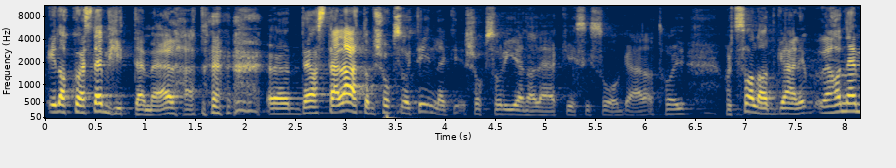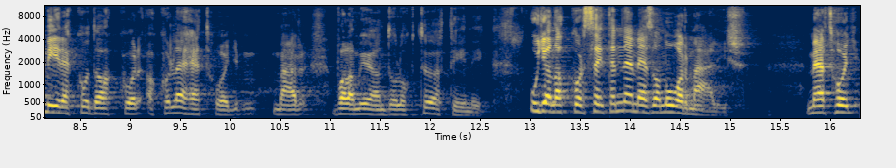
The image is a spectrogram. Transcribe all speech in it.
Én akkor ezt nem hittem el, hát, de aztán látom sokszor, hogy tényleg sokszor ilyen a lelkészi szolgálat, hogy, hogy szaladgálni, mert ha nem érek oda, akkor, akkor lehet, hogy már valami olyan dolog történik. Ugyanakkor szerintem nem ez a normális. Mert hogy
